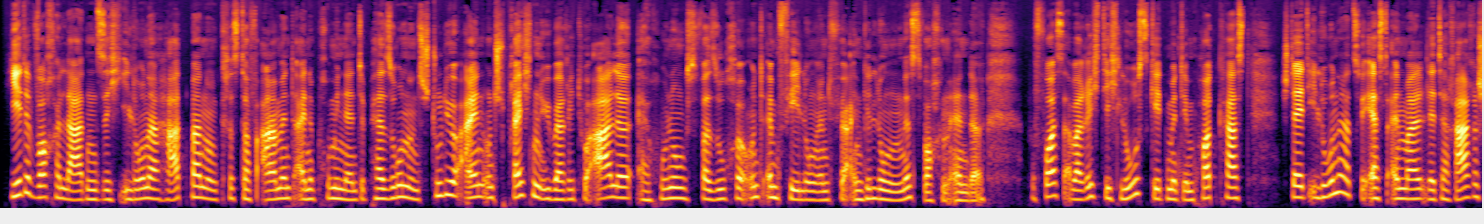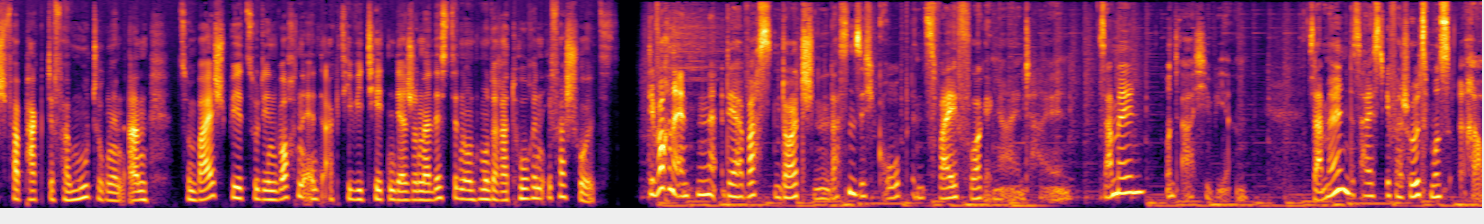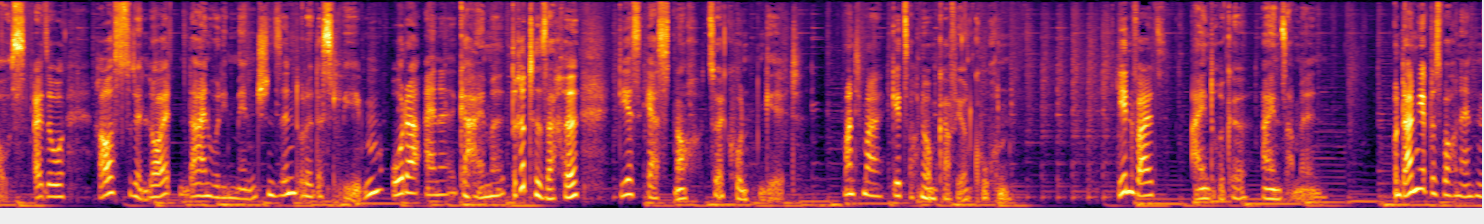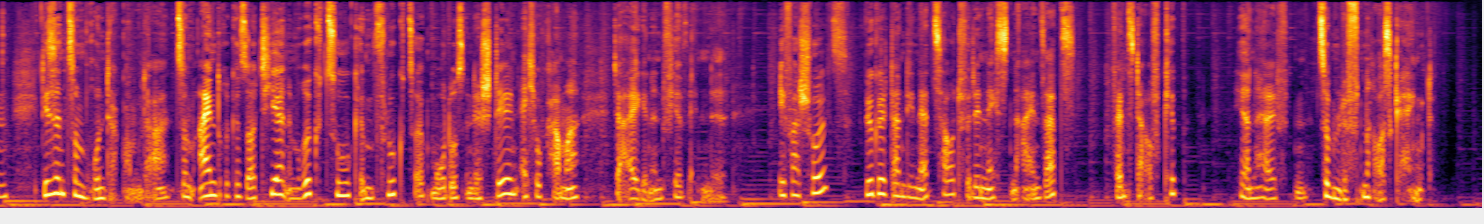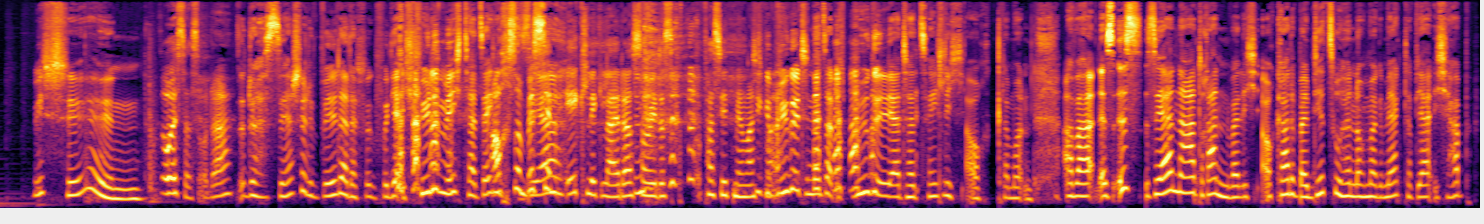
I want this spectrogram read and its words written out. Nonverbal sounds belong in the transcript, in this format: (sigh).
Jede Woche laden sich Ilona Hartmann und Christoph Arment eine prominente Person ins Studio ein und sprechen über Rituale, Erholungsversuche und Empfehlungen für ein gelungenes Wochenende. Bevor es aber richtig losgeht mit dem Podcast, stellt Ilona zuerst einmal literarisch verpackte Vermutungen an, zum Beispiel zu den Wochenendaktivitäten der Journalistin und Moderatorin Eva Schulz. Die Wochenenden der wachsten Deutschen lassen sich grob in zwei Vorgänge einteilen. Sammeln und archivieren. Sammeln, das heißt, Eva Schulz muss raus. Also raus zu den Leuten, dahin, wo die Menschen sind oder das Leben oder eine geheime dritte Sache, die es erst noch zu erkunden gilt. Manchmal geht es auch nur um Kaffee und Kuchen. Jedenfalls Eindrücke einsammeln. Und dann gibt es Wochenenden, die sind zum Runterkommen da, zum Eindrücke sortieren im Rückzug, im Flugzeugmodus, in der stillen Echokammer der eigenen vier Wände. Eva Schulz bügelt dann die Netzhaut für den nächsten Einsatz, Fenster auf Kipp, Hirnhälften zum Lüften rausgehängt. Wie schön. So ist das, oder? Du hast sehr schöne Bilder dafür gefunden. Ja, ich fühle mich tatsächlich Auch so ein bisschen eklig leider, sorry, das passiert mir die manchmal. gebügelte Netzhaut. Ich bügel ja tatsächlich auch Klamotten. Aber es ist sehr nah dran, weil ich auch gerade beim dir zuhören nochmal gemerkt habe, ja, ich habe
